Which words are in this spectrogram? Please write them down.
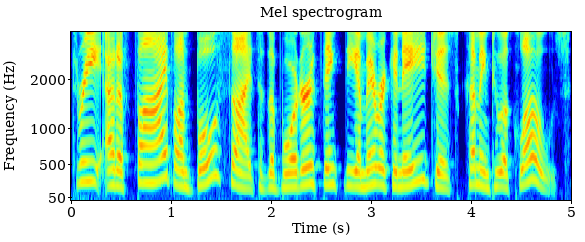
Three out of five on both sides of the border think the American age is coming to a close.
